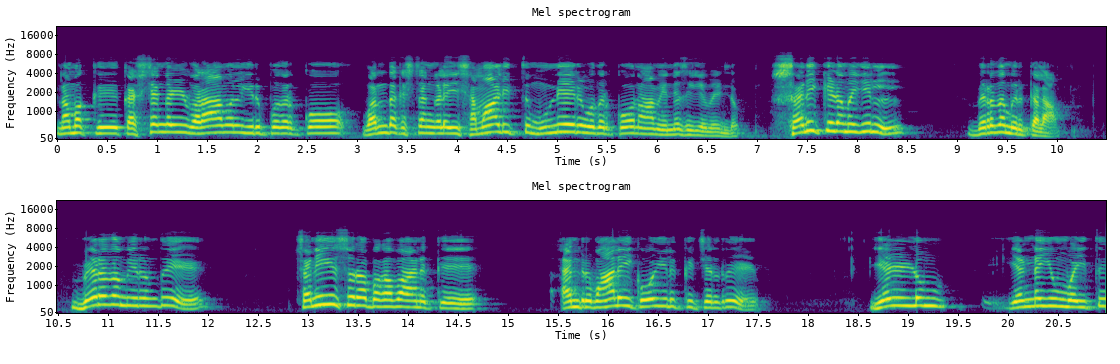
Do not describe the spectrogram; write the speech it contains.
நமக்கு கஷ்டங்கள் வராமல் இருப்பதற்கோ வந்த கஷ்டங்களை சமாளித்து முன்னேறுவதற்கோ நாம் என்ன செய்ய வேண்டும்? சனிக்கிழமையில் விரதம் இருக்கலாம். விரதம் இருந்து சனீஸ்வர பகவானுக்கு அன்று மாலை கோயிலுக்கு சென்று எள்ளும் எண்ணெயும் வைத்து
